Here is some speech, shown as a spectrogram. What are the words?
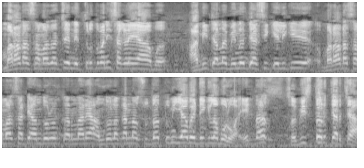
मराठा समाजाच्या नेतृत्वाने सगळे यावं. आम्ही त्यांना विनंती अशी केली की मराठा समाजासाठी आंदोलन करणाऱ्या आंदोलकांना सुद्धा तुम्ही या बैठकीला बोलवा. एकदा सविस्तर चर्चा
